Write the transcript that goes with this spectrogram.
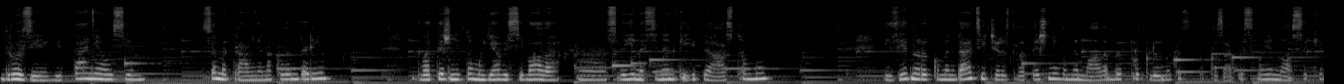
Друзі, вітання усім! 7 травня на календарі. Два тижні тому я висівала е, свої насінинки гіпіастрому. І згідно рекомендацій, через два тижні вони мали би проклюнутися і показати свої носики.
